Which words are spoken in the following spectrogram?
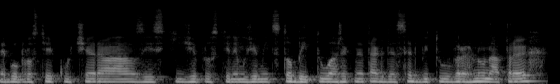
nebo prostě kučera zjistí, že prostě nemůže mít 100 bytů a řekne tak 10 bytů vrhnu na trh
